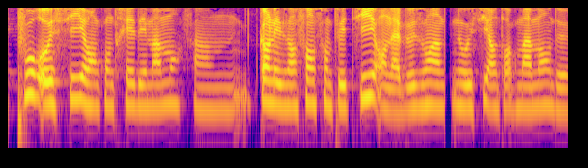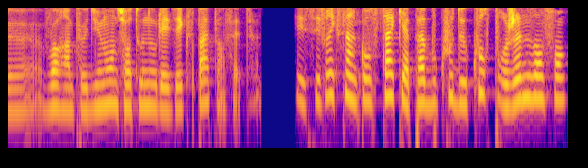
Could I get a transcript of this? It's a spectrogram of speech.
pour aussi rencontrer des mamans. Enfin, quand les enfants sont petits, on a besoin, nous aussi, en tant que maman, de voir un peu du monde, surtout nous les expats, en fait. Et c'est vrai que c'est un constat qu'il n'y a pas beaucoup de cours pour jeunes enfants.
